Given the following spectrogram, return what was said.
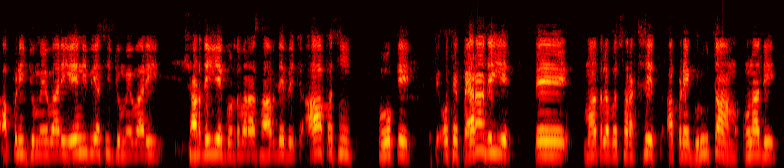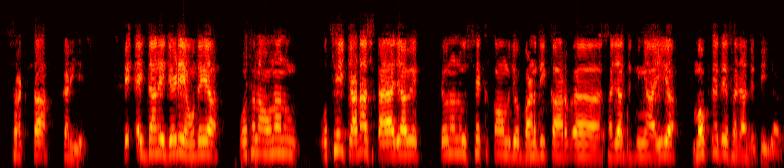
ਆਪਣੀ ਜ਼ਿੰਮੇਵਾਰੀ, ਇਹ ਨਹੀਂ ਵੀ ਅਸੀਂ ਜ਼ਿੰਮੇਵਾਰੀ ਛੱਡ ਦਈਏ ਗੁਰਦੁਆਰਾ ਸਾਹਿਬ ਦੇ ਵਿੱਚ, ਆਪ ਅਸੀਂ ਹੋ ਕੇ ਤੇ ਉੱਥੇ ਪਹਿਰਾ ਦਈਏ ਤੇ ਮਤਲਬ ਸੁਰੱਖਿਅਤ ਆਪਣੇ ਗੁਰੂ ਧਾਮ ਉਹਨਾਂ ਦੀ ਸੁਰੱਖਿਆ ਕਰੀਏ। ਤੇ ਇਦਾਂ ਦੇ ਜਿਹੜੇ ਆਉਂਦੇ ਆ, ਉਸ ਨਾਲ ਉਹਨਾਂ ਨੂੰ ਉੱਥੇ ਹੀ ਚਾੜਾ ਛਕਾਇਆ ਜਾਵੇ ਤੇ ਉਹਨਾਂ ਨੂੰ ਸਿੱਖ ਕੌਮ ਜੋ ਬਣਦੀ ਕਾਰ ਸਜ਼ਾ ਦਿੱਤੀਆਂ ਆਈ ਆ, ਮੌਕੇ ਤੇ ਸਜ਼ਾ ਦਿੱਤੀ ਜਾਵੇ।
